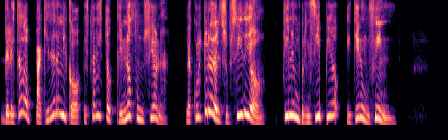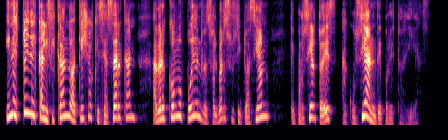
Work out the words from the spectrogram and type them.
del Estado paquidérmico está visto que no funciona. La cultura del subsidio tiene un principio y tiene un fin. Y no estoy descalificando a aquellos que se acercan a ver cómo pueden resolver su situación, que por cierto es acuciante por estos días.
